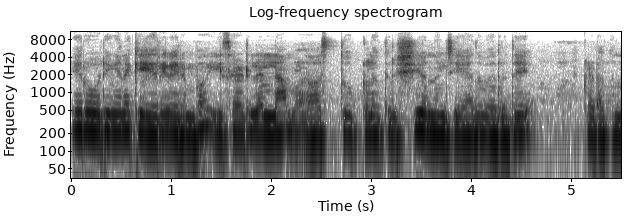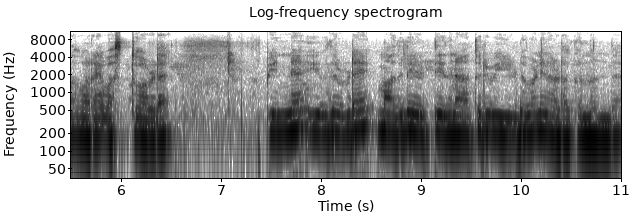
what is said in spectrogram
ഈ റോഡ് ഇങ്ങനെ കയറി വരുമ്പോൾ ഈ സൈഡിലെല്ലാം വസ്തുക്കൾ കൃഷിയൊന്നും ചെയ്യാതെ വെറുതെ കിടക്കുന്ന കുറേ വസ്തു അവിടെ. പിന്നെ ഇതിവിടെ മതിൽ കെട്ടി ഇതിനകത്തൊരു വീട് പണി നടക്കുന്നുണ്ട്.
